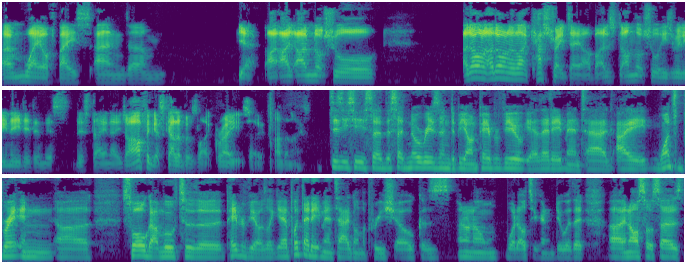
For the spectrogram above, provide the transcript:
um, way off base, and um, yeah, I, I, am not sure. I don't. I don't want to like castrate JR But I just I'm not sure he's really needed in this this day and age. I think Excalibur's like great, so I don't know. Dizzy C said this had no reason to be on pay per view. Yeah, that eight man tag. I once Britt and uh, Swole got moved to the pay per view. I was like, yeah, put that eight man tag on the pre show because I don't know what else you're going to do with it. Uh, and also says,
